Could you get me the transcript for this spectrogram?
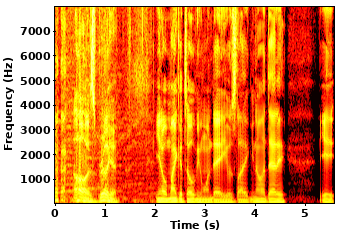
Oh, it's brilliant. You know, Micah told me one day, he was like, you know what, Daddy, you,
